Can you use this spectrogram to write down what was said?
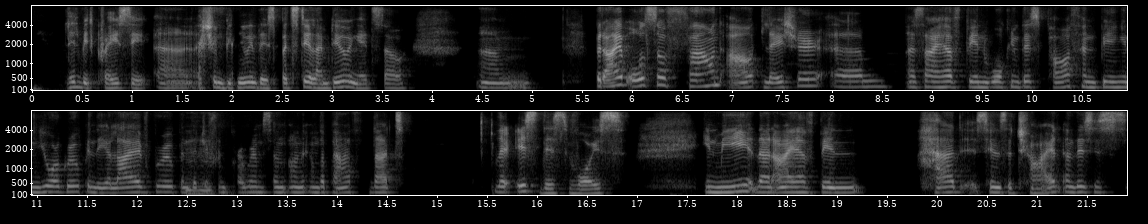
a little bit crazy. Uh, I shouldn't be doing this, but still I'm doing it. So um, but I've also found out later, um, as I have been walking this path and being in your group, in the Alive group, and mm-hmm. the different programs on, on, on the path, that there is this voice in me that I have been had since a child. And this is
